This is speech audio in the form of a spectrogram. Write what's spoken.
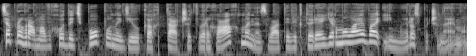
Ця програма виходить по понеділках та четвергах. Мене звати Вікторія Єрмолаєва, і ми розпочинаємо.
